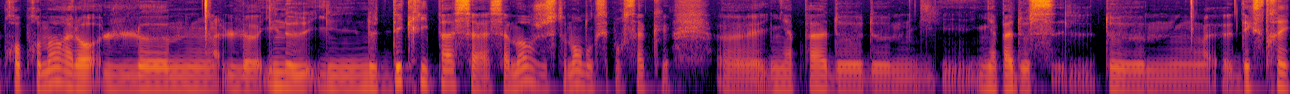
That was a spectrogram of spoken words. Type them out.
propre mort. Alors, il, ne, décrit pas sa, mort, justement, donc c'est pour ça qu'il euh, n'y a pas de, il pas de, d'extrait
